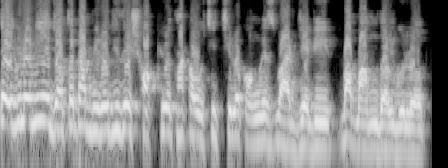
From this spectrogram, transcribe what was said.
তো এগুলো নিয়ে যতটা বিরোধীদের সক্রিয় থাকা উচিত ছিল কংগ্রেস বা আরজেডি বা বাম দলগুলো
